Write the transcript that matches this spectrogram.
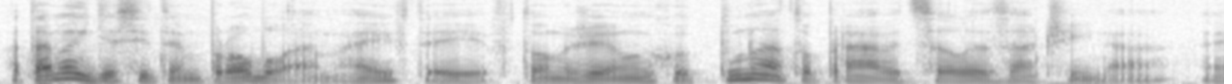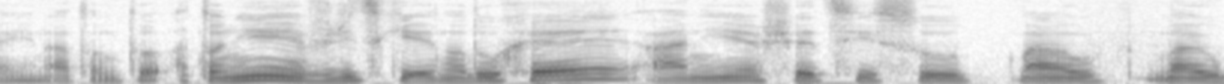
A tam je kde si ten problém, hej, v, tej, v tom, že jednoducho tu na to práve celé začína, hej, na tomto. A to nie je vždycky jednoduché a nie všetci sú, majú, majú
